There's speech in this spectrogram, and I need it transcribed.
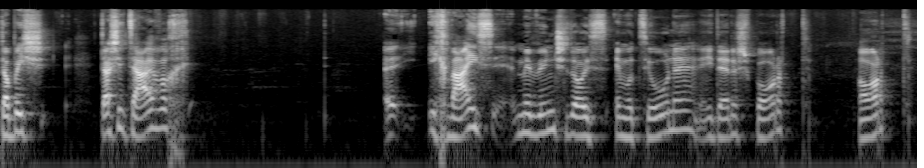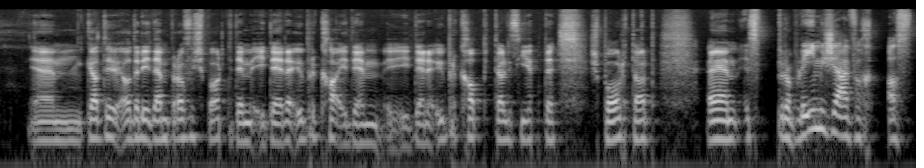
da bist, das ist jetzt einfach, äh, ich weiß, wir wünschen uns Emotionen in dieser Sportart, ähm, gerade, oder in diesem Profisport, in, dem, in, dieser Überka in, dem, in dieser überkapitalisierten Sportart. Ähm, das Problem ist einfach, als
